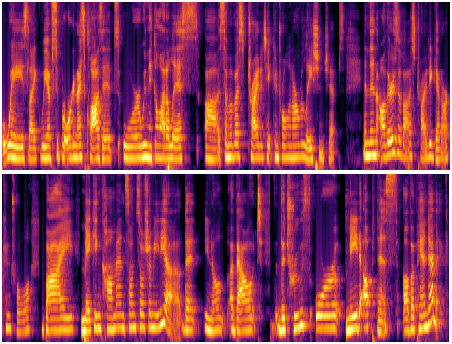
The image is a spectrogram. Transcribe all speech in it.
ways, like we have super organized closets or we make a lot of lists. Uh, some of us try to take control in our relationships. And then others of us try to get our control by making comments on social media that, you know, about the truth or made upness of a pandemic.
